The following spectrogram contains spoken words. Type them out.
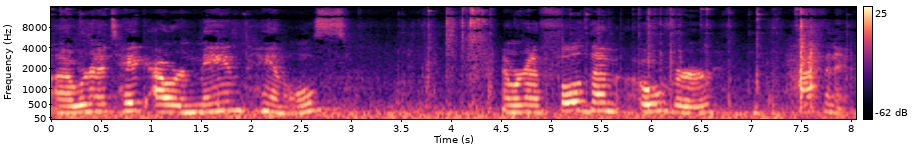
Uh, we're gonna take our main panels and we're gonna fold them over half an inch.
